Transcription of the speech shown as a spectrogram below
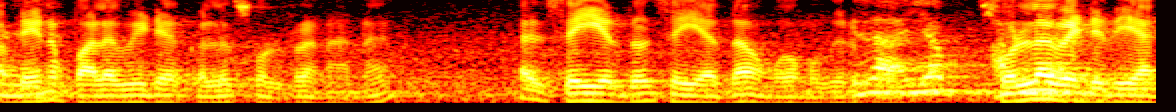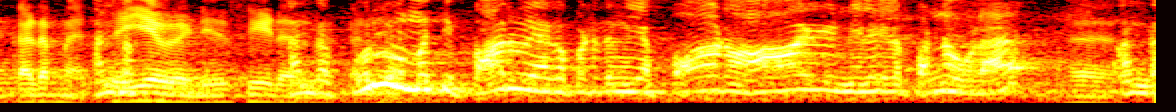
அப்படின்னு பல வீடியோக்களில் சொல்கிறேன் நான். அது செய்யறதும் செய்யாதான் அவங்க விருப்பம். ஐயா சொல்ல வேண்டியது என் கடமை. செய்ய வேண்டியது அந்த சீடர் புருவ மத்தி பார்வையாகப்பட்டதுங்க ஐயா. பாடம் ஆழ் நிலையில் பண்ணக்குள்ள அந்த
